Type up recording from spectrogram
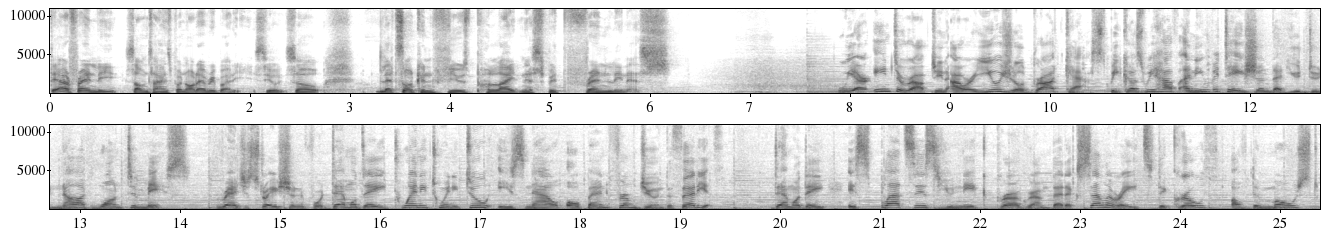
They are friendly sometimes, but not everybody. So, so let's not confuse politeness with friendliness. We are interrupting our usual broadcast because we have an invitation that you do not want to miss. Registration for Demo Day 2022 is now open from June the 30th. Demo Day is Platzi's unique program that accelerates the growth of the most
